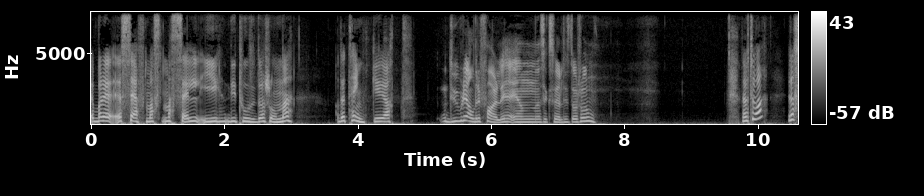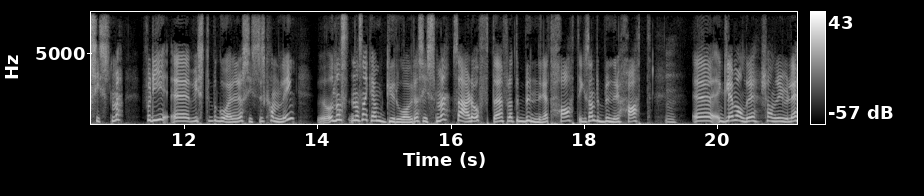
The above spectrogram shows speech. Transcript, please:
Jeg bare jeg ser for meg, meg selv i de to situasjonene. At jeg tenker at Du blir aldri farlig i en seksuell situasjon. Nei, vet du hva? Rasisme. Fordi eh, hvis du begår en rasistisk handling, og nå, nå snakker jeg om grov rasisme, så er det ofte for at det bunner i et hat. ikke sant? Det bunner i hat. Mm. Eh, glem aldri 22. juli.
